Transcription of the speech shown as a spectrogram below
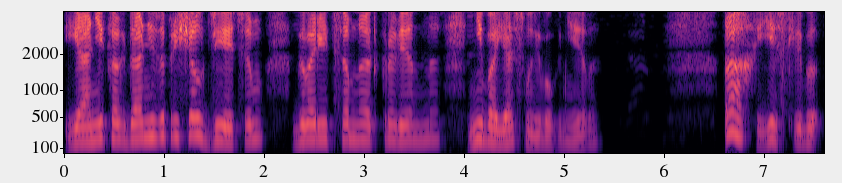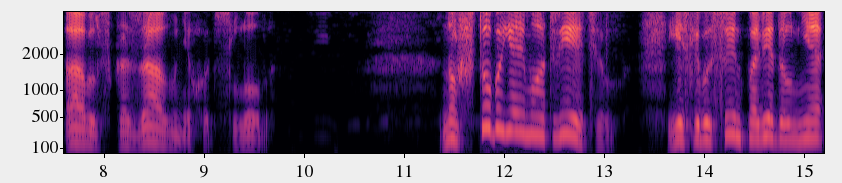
Я никогда не запрещал детям говорить со мной откровенно, не боясь моего гнева. Ах, если бы Авл сказал мне хоть слово! Но что бы я ему ответил, если бы сын поведал мне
